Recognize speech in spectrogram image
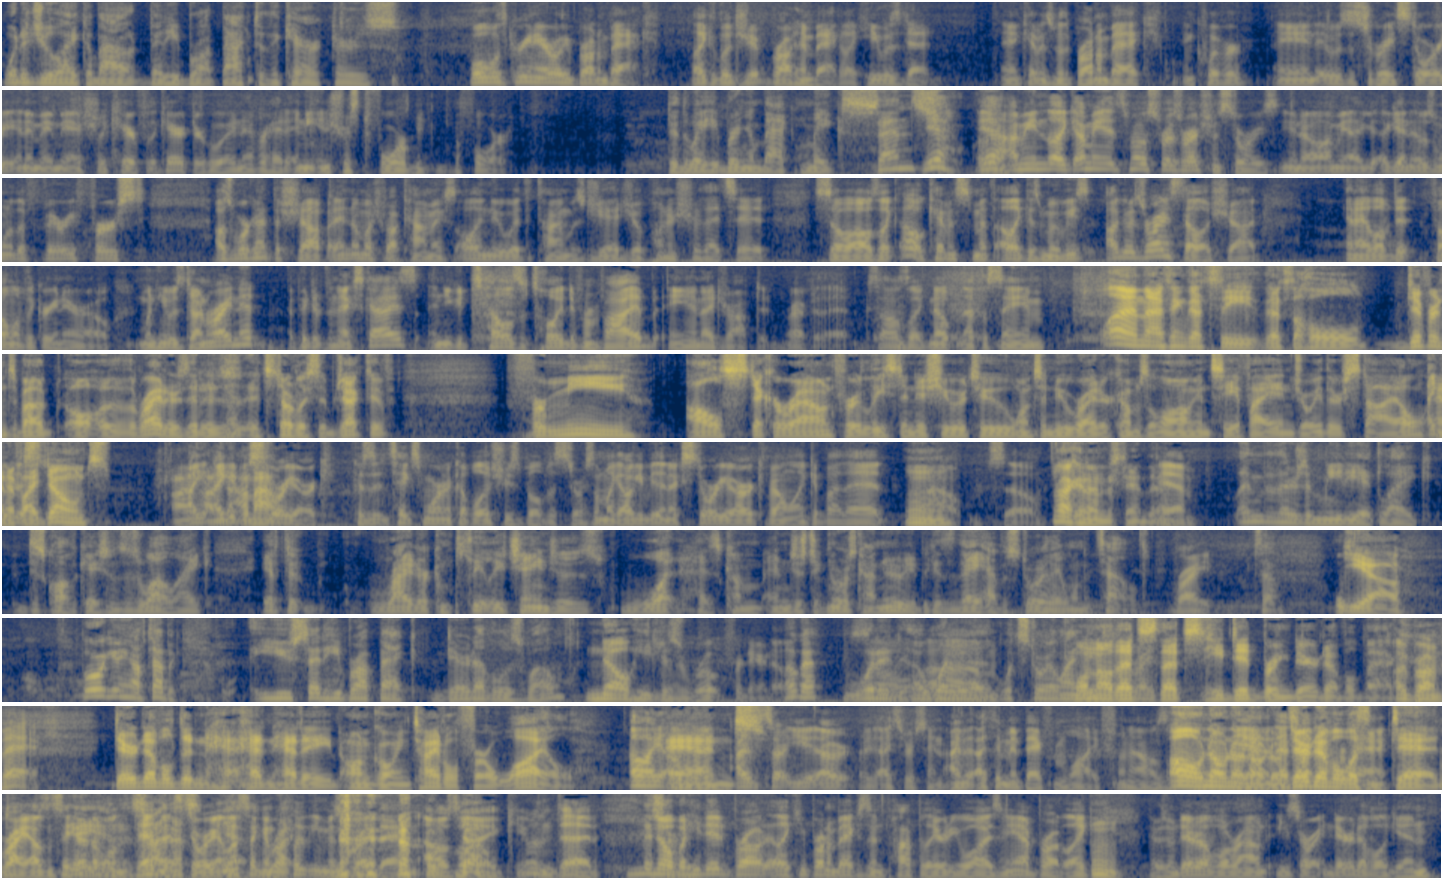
What did you like about that he brought back to the characters? Well, with Green Arrow, he brought him back. Like legit brought him back. Like he was dead. And Kevin Smith brought him back in Quiver, and it was just a great story, and it made me actually care for the character who I never had any interest for be- before. Did the way he bring him back make sense? Yeah, yeah. I mean, like, I mean, it's most resurrection stories. You know, I mean, ag- again, it was one of the very first. I was working at the shop. I didn't know much about comics. All I knew at the time was G.I. Joe Punisher. That's it. So I was like, oh, Kevin Smith. I like his movies. I'll give his writing style a shot. And I loved it. Fell in love with Green Arrow. When he was done writing it, I picked up the next guys, and you could tell it's a totally different vibe. And I dropped it right after that because I was like, nope, not the same. Well, and I think that's the that's the whole difference about all of the writers. It is it's totally subjective. For me, I'll stick around for at least an issue or two once a new writer comes along and see if I enjoy their style. I and if I don't, I, I, I give a out. story arc because it takes more than a couple issues to build a story. So I'm like, I'll give you the next story arc. If I don't like it by that, mm. out. So I can understand that. yeah. And then there's immediate like disqualifications as well. Like if the writer completely changes what has come and just ignores continuity because they have a story they want to tell. Right. So, Yeah. but we're getting off topic. You said he brought back Daredevil as well. No, he just wrote for Daredevil. Okay. What did uh, what uh, um, what storyline? Well, did no, he that's write? that's he did bring Daredevil back. Oh, he brought him back. Daredevil didn't ha- hadn't had an ongoing title for a while. Oh, I, okay. And- I'm sorry. You, I, I see what you're saying. I, I think meant back from life, and I was. Like, Oh, no, no, yeah, no, no. that's why I meant Daredevil wasn't back. dead. Right. I was gonna say Yeah, Daredevil yeah, wasn't dead in that that's- story, unless yeah. I Right. completely misread that. I was No. like, he wasn't dead. No, but he did brought like he brought him back as in popularity wise, and yeah, brought like Hmm. there's no Daredevil around. He started writing Daredevil again,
